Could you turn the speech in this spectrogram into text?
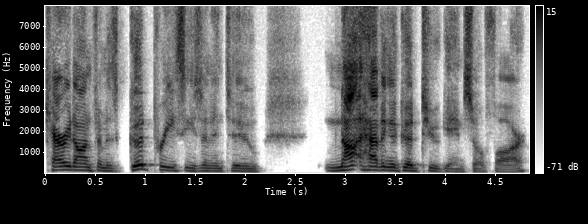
carried on from his good preseason into not having a good two game so far.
